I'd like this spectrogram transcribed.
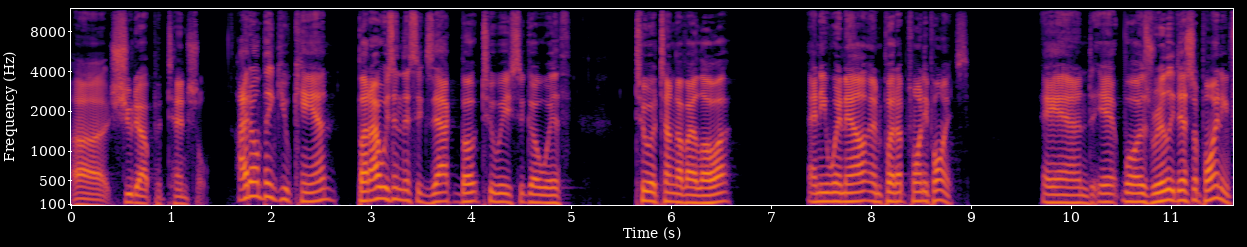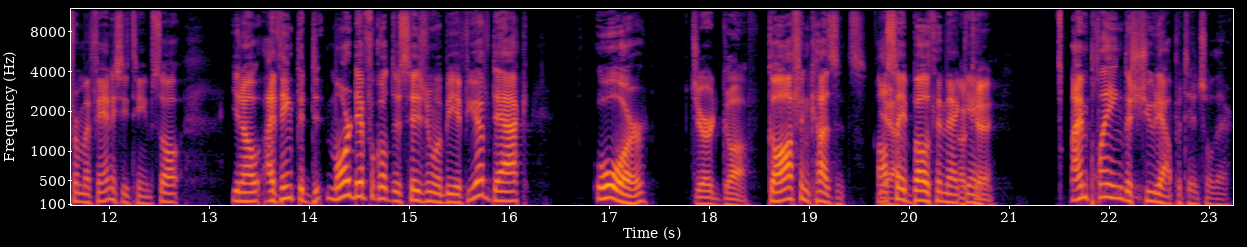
uh, shootout potential? I don't think you can, but I was in this exact boat two weeks ago with Tua Tagovailoa, and he went out and put up 20 points. And it was really disappointing for my fantasy team. So, you know, I think the d- more difficult decision would be if you have Dak or Jared Goff. Goff and Cousins. I'll Yeah. say both in that Okay. game. I'm playing the shootout potential there.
